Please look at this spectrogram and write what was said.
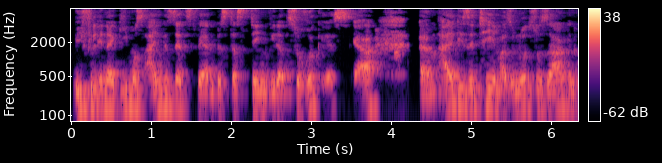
Wie viel Energie muss eingesetzt werden, bis das Ding wieder zurück ist? Ja, ähm, all diese Themen. Also nur zu sagen, in,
